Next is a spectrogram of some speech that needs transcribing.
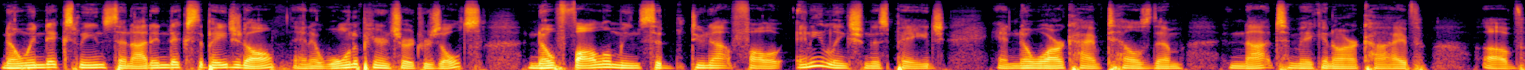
No index means to not index the page at all, and it won't appear in search results. No follow means to do not follow any links from this page, and no archive tells them not to make an archive of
